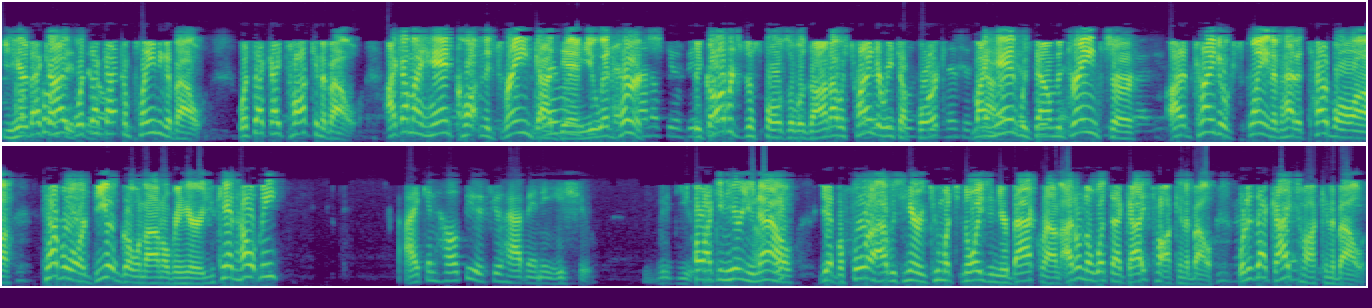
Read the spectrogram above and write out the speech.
You hear that guy? What's that guy complaining about? What's that guy talking about? I got my hand caught in the drain. Goddamn you! It hurts. none of your The garbage disposal was on. I was trying to reach a fork. My hand was down the drain, sir. I'm trying to explain. I've had a terrible, uh, terrible ordeal going on over here. You can't help me? I can help you if you have any issue with you. Oh, I can hear you now. Yeah, before I was hearing too much noise in your background. I don't know what that guy's talking about. What is that guy talking about?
